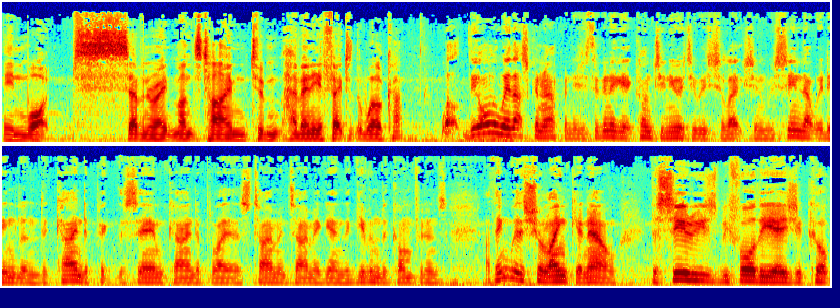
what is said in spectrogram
in what seven or eight months' time to have any effect at the World Cup? Well, the only way that's going to happen is if they're going to get continuity with selection. We've seen that with England. They kind of pick the same kind of players time and time again. They give them the confidence. I think with Sri Lanka now, the series before the Asia Cup,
